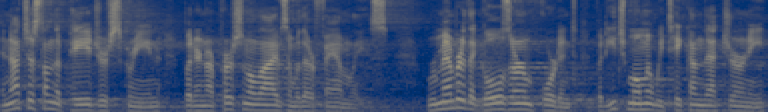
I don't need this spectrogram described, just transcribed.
and not just on the page or screen, but in our personal lives and with our families. Remember that goals are important, but each moment we take on that journey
